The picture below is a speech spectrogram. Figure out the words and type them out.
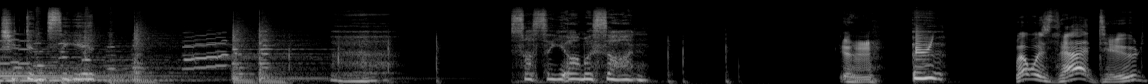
she didn't see it. Sasayama-san. Uh, Uh, What was that, dude?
